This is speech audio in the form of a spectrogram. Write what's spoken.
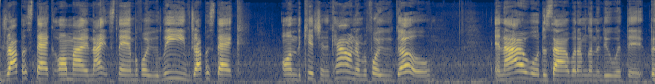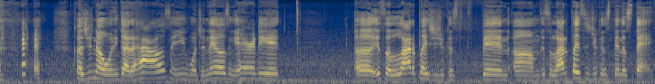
drop a stack on my nightstand before you leave, drop a stack on the kitchen counter before you go, and I will decide what I'm going to do with it. Because, you know, when you got a house and you want your nails and your hair did, uh, it's a lot of places you can spend, um, it's a lot of places you can spend a stack.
